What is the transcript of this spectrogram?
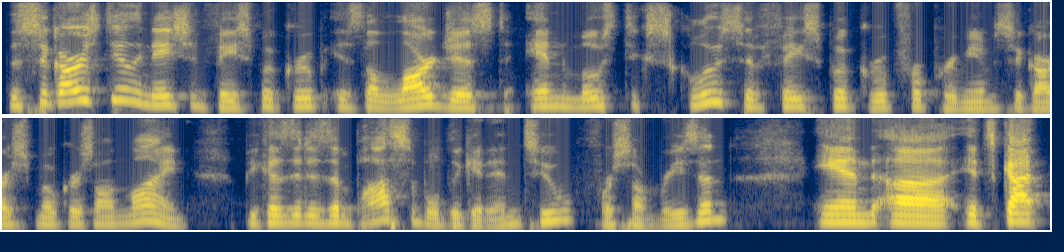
The Cigars Daily Nation Facebook group is the largest and most exclusive Facebook group for premium cigar smokers online because it is impossible to get into for some reason. And uh, it's got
